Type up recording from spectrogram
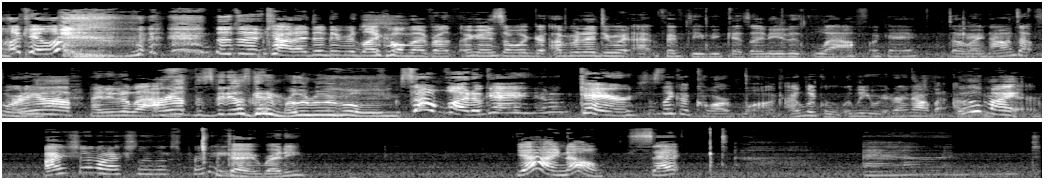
can't. Okay, look. that didn't count. I didn't even like hold my breath. Okay, so we're go- I'm gonna do it at 50 because I need to laugh. Okay. So Okay. right now it's at 40. Hurry up. I need to laugh. Hurry up. This video is getting really, really long. So what? Okay. I don't care. This is like a car vlog. I look really weird right now, but I Ooh, my- care. Eyeshadow actually looks pretty. Okay, ready? Yeah, I know. Set and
